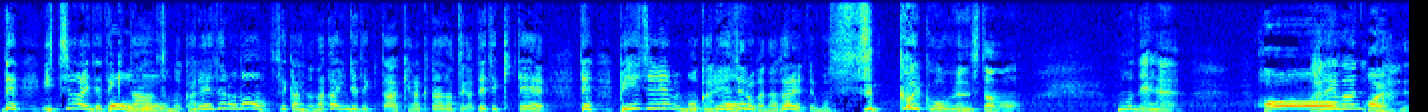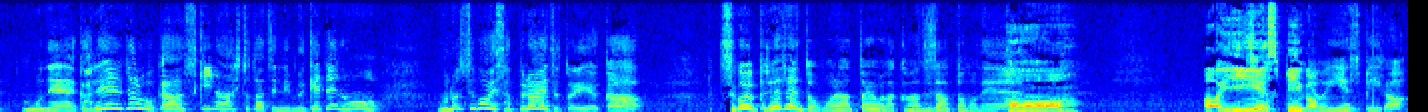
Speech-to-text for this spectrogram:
で1話に出てきたそのガレーゼロの世界の中に出てきたキャラクターたちが出てきてで BGM もガレーゼロが流れてもうすっごい興奮したの。もうねはあ。あれは、はい。もうねガレーゼロが好きな人たちに向けてのものすごいサプライズというかすごいプレゼントをもらったような感じだったのね。はあ。あ ESP が。ESP が。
